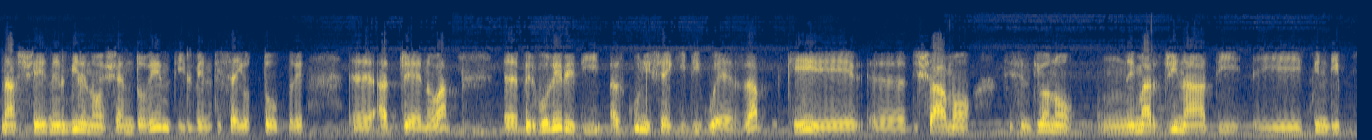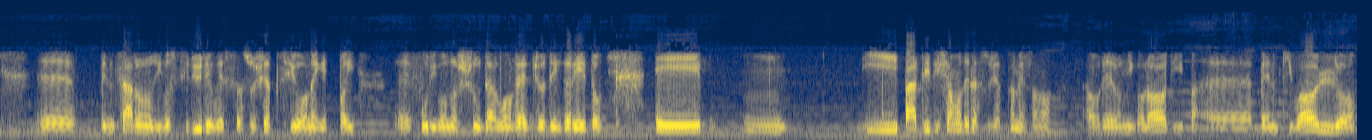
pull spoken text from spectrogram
nasce nel 1920, il 26 ottobre, eh, a Genova, eh, per volere di alcuni ciechi di guerra che eh, diciamo, si sentivano mm, emarginati e quindi eh, pensarono di costituire questa associazione che poi eh, fu riconosciuta con Reggio Decreto. E, mh, I padri diciamo, dell'associazione sono Aurelio Nicolodi, eh, Bentivoglio,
